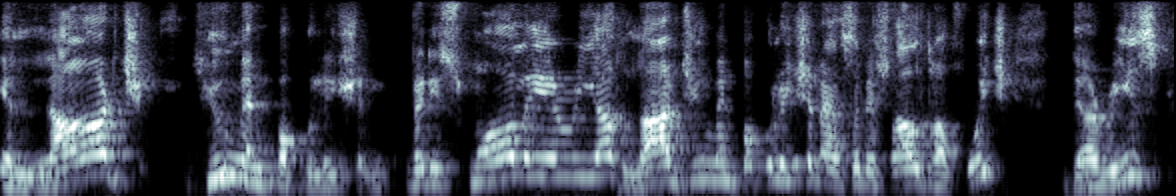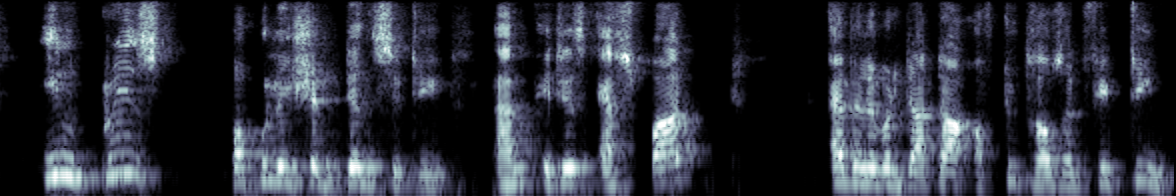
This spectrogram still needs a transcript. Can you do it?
a large human population, very small area, large human population as a result of which there is increased population density and it is as per available data of 2015.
